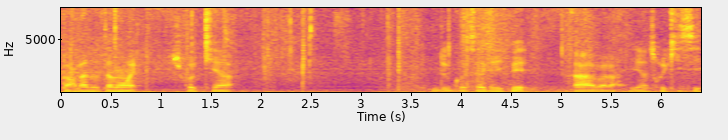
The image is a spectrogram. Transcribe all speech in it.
Par là notamment, ouais. Je vois qu'il y a de quoi s'agripper. Ah voilà, il y a un truc ici.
